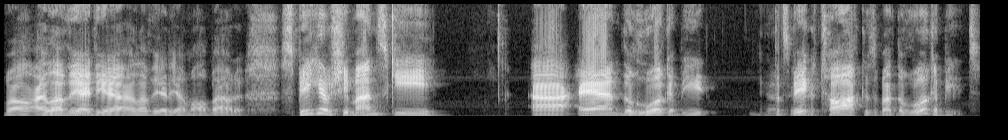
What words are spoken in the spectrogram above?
Well, I love the idea. I love the idea. I'm all about it. Speaking of Schimanski uh, and the Ruhrgebiet, the big it. talk is about the Ruhrgebiet.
